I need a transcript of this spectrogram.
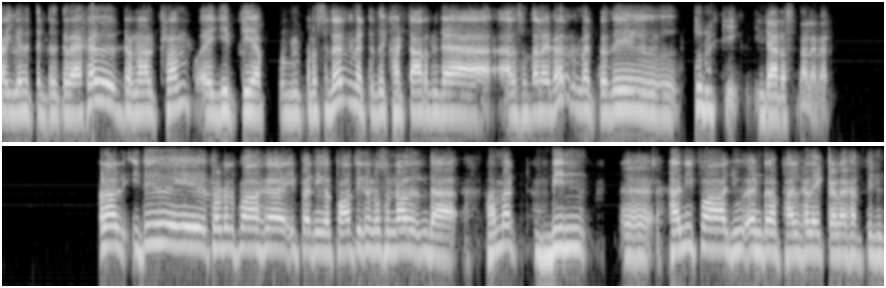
கையெழுத்திட்டிருக்கிறார்கள். டொனால்ட் ட்ரம்ப் எகிப்திய பிரசிடென்ட் மற்றது கட்டார் இந்த அரசு தலைவர் மற்றது துருக்கி இந்த அரசு தலைவர். ஆனால் இது தொடர்பாக இப்ப நீங்கள் பாத்தீங்கன்னு சொன்னால் இந்த ஹமத் பின் அஹ், ஹலிஃபா யு என்ற பல்கலைக்கழகத்தின்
